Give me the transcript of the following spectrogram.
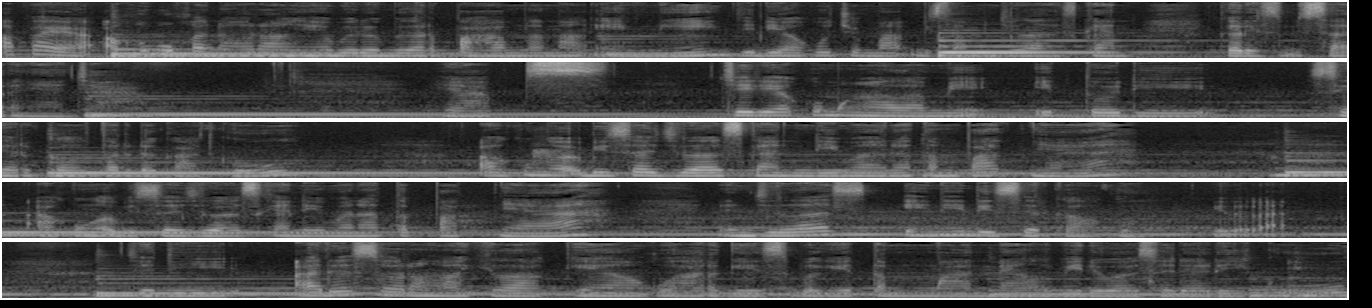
apa ya aku bukan orang yang benar-benar paham tentang ini jadi aku cuma bisa menjelaskan garis besarnya aja. Yaps. Jadi aku mengalami itu di circle terdekatku. Aku nggak bisa jelaskan di mana tempatnya. Aku nggak bisa jelaskan di mana tepatnya. Dan jelas ini di circleku gitu kan. Jadi ada seorang laki-laki yang aku hargai sebagai teman yang lebih dewasa dariku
